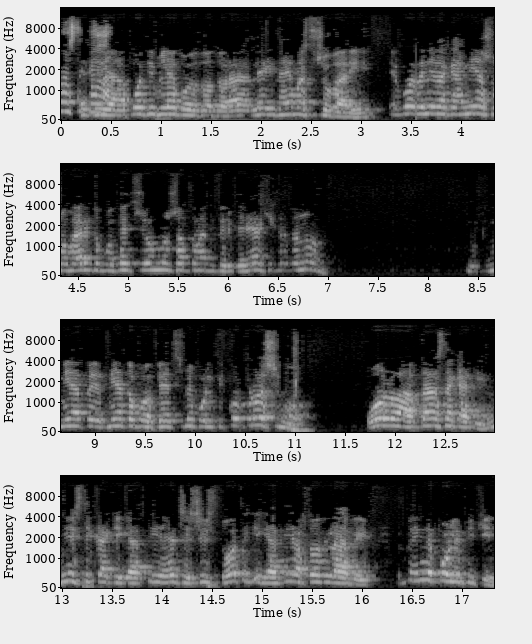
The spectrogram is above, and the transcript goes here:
Να είστε Έτσι, καλά. από ό,τι βλέπω εδώ τώρα, λέει να είμαστε σοβαροί. Εγώ δεν είδα καμία σοβαρή τοποθέτηση όμως από τον Αντιπεριφερειάρχη Κρετονών. Μια, πε- μια τοποθέτηση με πολιτικό πρόσημο. Όλο αυτά στα κατηνίστηκα και γιατί έτσι εσείς τότε και γιατί αυτό δηλαδή. Δεν είναι πολιτική.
